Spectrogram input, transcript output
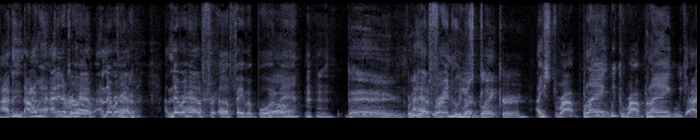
I didn't. I don't. Have, I never Girl. had. I never had. A, I never had a fr- uh, favorite board, No? man. Mm-mm. Dang. I had a friend who you used- ride blank or I used to ride blank. We could ride blank. We. I,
